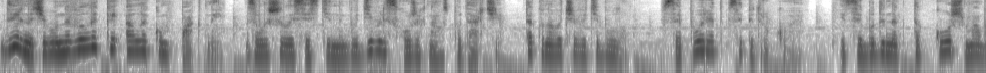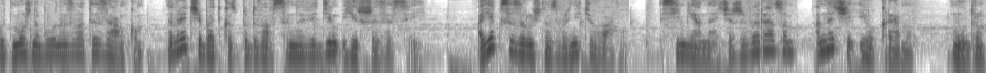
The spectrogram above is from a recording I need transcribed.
Двір наче був невеликий, але компактний. Залишилися стіни будівель, схожих на господарчі. Так воно, вочевидь, було. Все поряд, все під рукою. І цей будинок також, мабуть, можна було назвати замком. Навряд чи батько збудував синові дім гірший за свій. А як все зручно, зверніть увагу. Сім'я наче живе разом, а наче і окремо. Мудро,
